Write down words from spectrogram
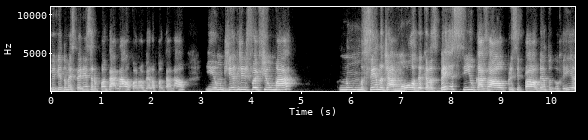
vivido uma experiência no Pantanal, com a novela Pantanal, e um dia que a gente foi filmar, numa cena de amor, daquelas bem assim, o casal principal dentro do rio,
